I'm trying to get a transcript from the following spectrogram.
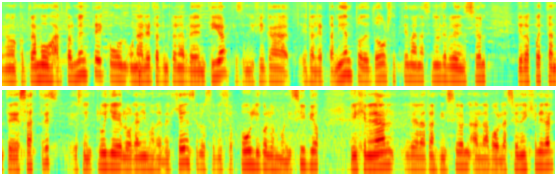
Nos encontramos actualmente con una alerta temprana preventiva, que significa el alertamiento de todo el Sistema Nacional de Prevención y Respuesta ante Desastres. Eso incluye los organismos de emergencia, los servicios públicos, los municipios y en general la transmisión a la población en general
